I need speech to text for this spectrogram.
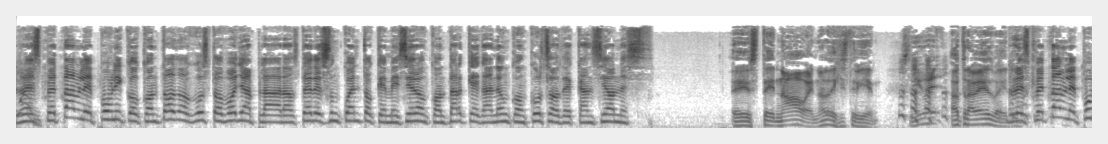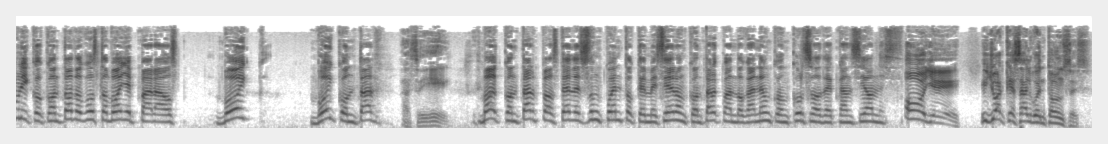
Respetable público, con todo gusto voy a hablar a ustedes un cuento que me hicieron contar que gané un concurso de canciones. Este, no, güey, no lo dijiste bien. Sí, güey. Otra vez, güey. Respetable público, con todo gusto voy a para voy voy a contar Así. voy a contar para ustedes un cuento que me hicieron contar cuando gané un concurso de canciones. Oye, ¿y yo a qué salgo entonces?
